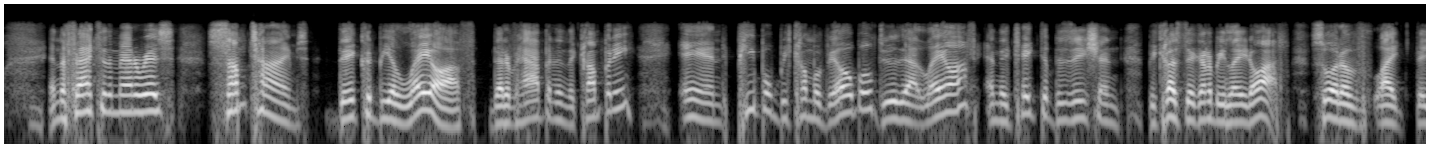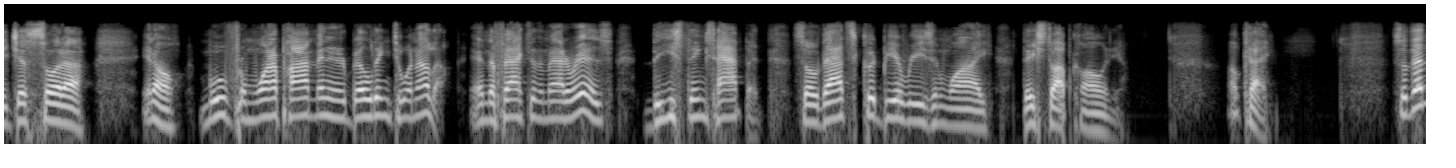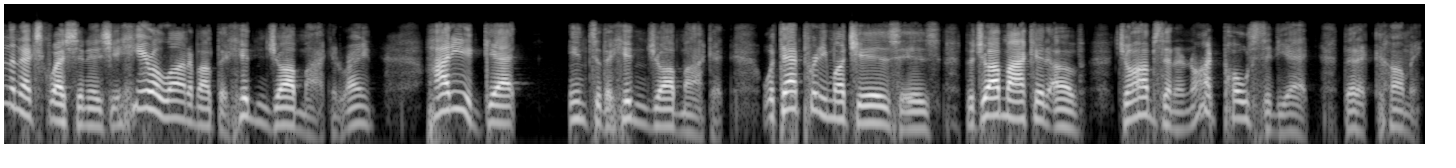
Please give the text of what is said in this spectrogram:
And the fact of the matter is, sometimes there could be a layoff that have happened in the company and people become available due to that layoff and they take the position because they're going to be laid off sort of like they just sort of you know move from one apartment in a building to another and the fact of the matter is these things happen so that could be a reason why they stop calling you okay so then the next question is you hear a lot about the hidden job market right how do you get into the hidden job market? What that pretty much is, is the job market of jobs that are not posted yet that are coming.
